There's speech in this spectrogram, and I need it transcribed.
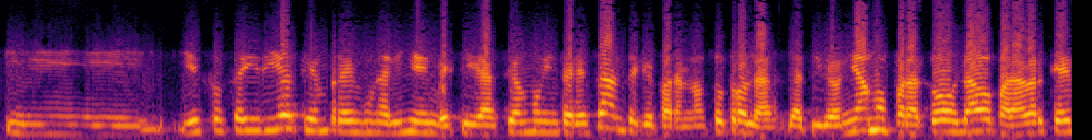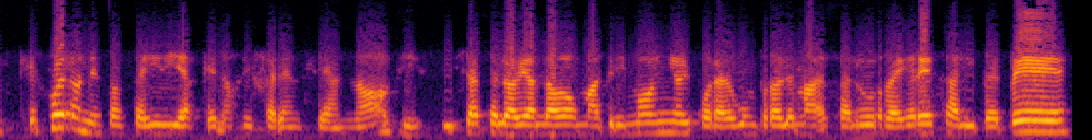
Y, y esos seis días siempre es una línea de investigación muy interesante que para nosotros la, la tironeamos para todos lados para ver qué, qué, fueron esos seis días que nos diferencian, ¿no? Si, si ya se lo habían dado un matrimonio y por algún problema de salud regresa al IPP,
